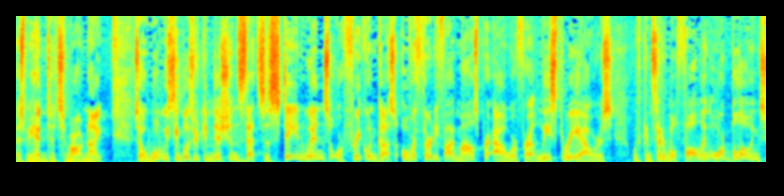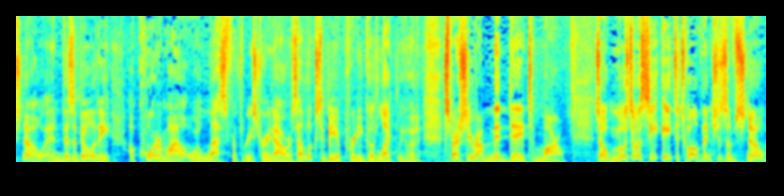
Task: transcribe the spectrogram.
as we head into tomorrow night. So will we see blizzard conditions? That's sustained winds or frequent gusts over 35 miles per hour for at least three hours with considerable falling or blowing snow and visibility a quarter mile or less for three straight hours. That looks to be a pretty good good likelihood, especially around midday tomorrow. So most of us see 8 to 12 inches of snow,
